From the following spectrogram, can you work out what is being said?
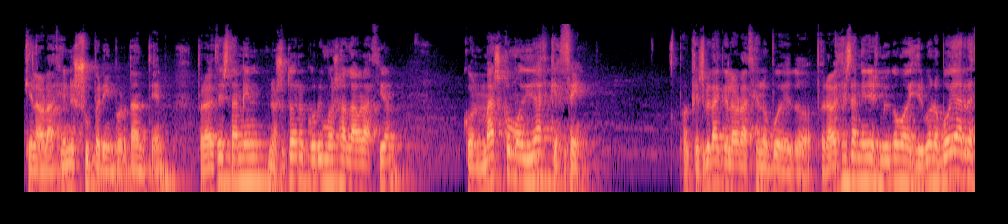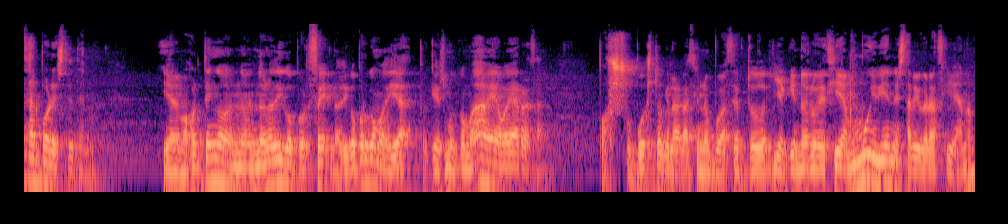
que la oración es súper importante, ¿no? pero a veces también nosotros recurrimos a la oración con más comodidad que fe. Porque es verdad que la oración lo puede todo, pero a veces también es muy cómodo decir, bueno, voy a rezar por este tema. Y a lo mejor tengo, no, no lo digo por fe, lo digo por comodidad, porque es muy cómodo, ah, venga, voy a rezar. Por supuesto que la oración lo puede hacer todo, y aquí nos lo decía muy bien esta biografía, ¿no?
